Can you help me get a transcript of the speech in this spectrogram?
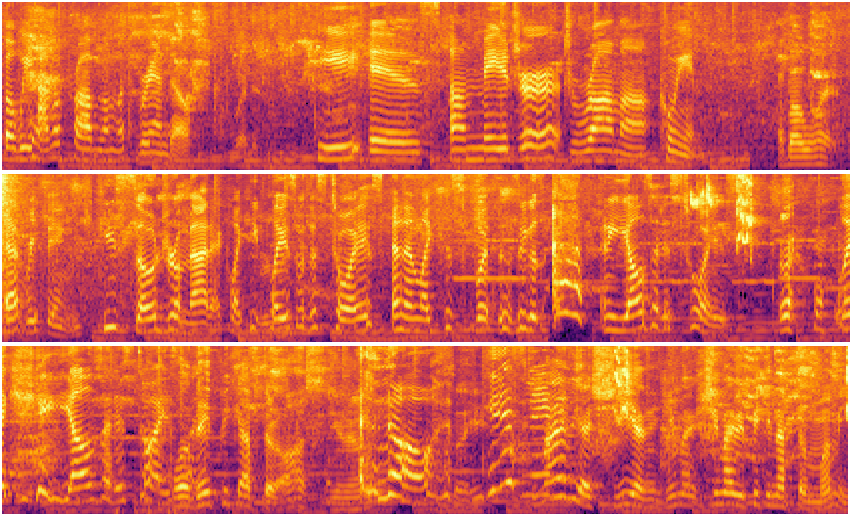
but we have a problem with Brando. He is a major drama queen. About what? everything. He's so dramatic. Like he plays with his toys and then like his foot, he goes, ah, and he yells at his toys. Like he yells at his toys. well, like, they pick after us, you know. no. So he, His he name might be a she, and he might, she might be picking after mommy.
